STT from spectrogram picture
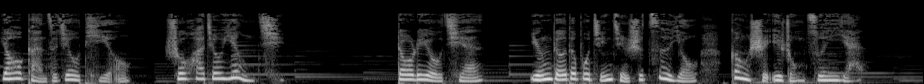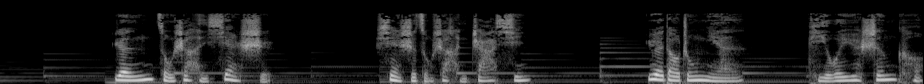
腰杆子就挺，说话就硬气。兜里有钱，赢得的不仅仅是自由，更是一种尊严。人总是很现实。现实总是很扎心。越到中年，体味越深刻。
